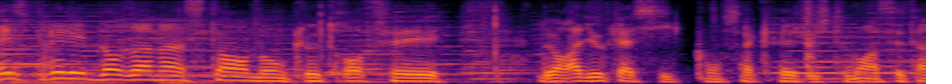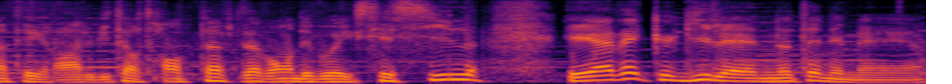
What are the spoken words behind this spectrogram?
Esprit libre dans un instant, donc le trophée de Radio Classique consacré justement à cette intégrale. 8h39, nous avons rendez-vous avec Cécile et avec Guylaine Ténémère.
